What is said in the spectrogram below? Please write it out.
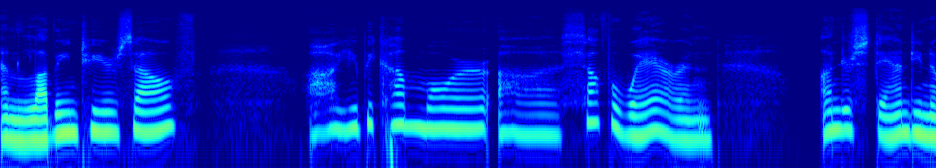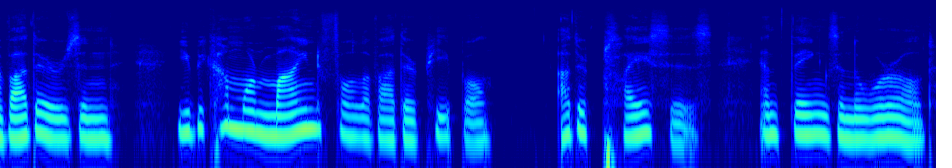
and loving to yourself, uh, you become more uh, self aware and understanding of others, and you become more mindful of other people, other places, and things in the world.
